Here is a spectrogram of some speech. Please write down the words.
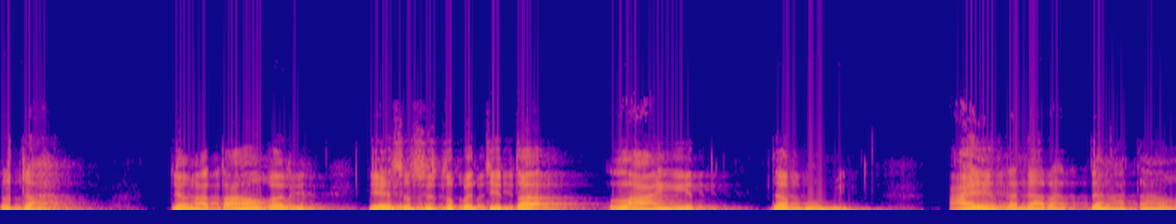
reda. Dia nggak tahu kali. Yesus itu pencipta langit dan bumi, air dan darat. Dia nggak tahu.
